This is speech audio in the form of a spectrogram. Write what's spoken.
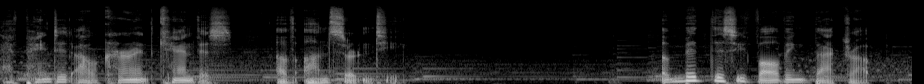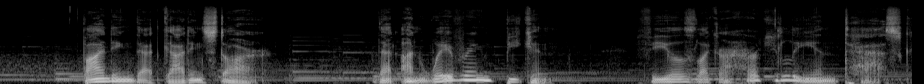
have painted our current canvas of uncertainty. Amid this evolving backdrop, finding that guiding star, that unwavering beacon, feels like a Herculean task.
